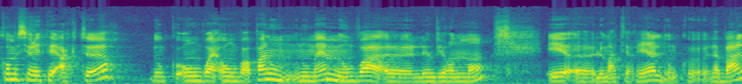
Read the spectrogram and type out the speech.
comme si on était acteur. Donc, on voit, on voit pas nous-mêmes, mais on voit l'environnement et euh, le matériel, donc euh, la balle,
